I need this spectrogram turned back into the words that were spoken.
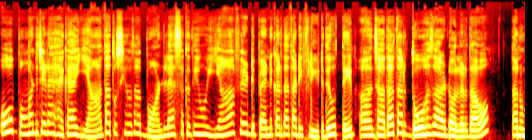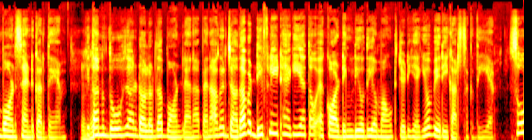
ਉਹ ਬੌਂਡ ਜਿਹੜਾ ਹੈਗਾ ਜਾਂ ਤਾਂ ਤੁਸੀਂ ਉਹਦਾ ਬੌਂਡ ਲੈ ਸਕਦੇ ਹੋ ਜਾਂ ਫਿਰ ਡਿਪੈਂਡ ਕਰਦਾ ਤੁਹਾਡੀ ਫਲੀਟ ਦੇ ਉੱਤੇ ਜ਼ਿਆਦਾਤਰ 2000 ਡਾਲਰ ਦਾ ਉਹ ਤੁਹਾਨੂੰ ਬੌਂਡ ਸੈਂਡ ਕਰਦੇ ਆ ਕਿ ਤੁਹਾਨੂੰ 2000 ਡਾਲਰ ਦਾ ਬੌਂਡ ਲੈਣਾ ਪੈਣਾ। ਅਗਰ ਜ਼ਿਆਦਾ ਵੱਡੀ ਫਲੀਟ ਹੈਗੀ ਹੈ ਤਾਂ ਉਹ ਅਕੋਰਡਿੰਗਲੀ ਉਹਦੀ ਅਮਾਉਂਟ ਜਿਹੜੀ ਹੈਗੀ ਉਹ ਵੇਰੀ ਕਰ ਸਕਦੀ ਹੈ। ਸੋ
